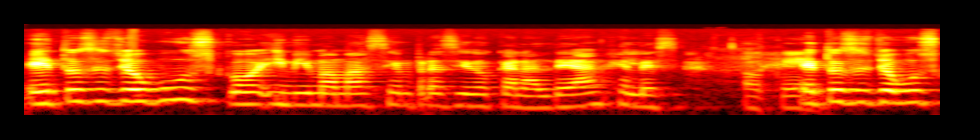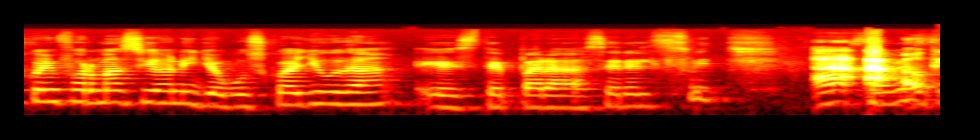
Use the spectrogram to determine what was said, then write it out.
Entonces yo busco, y mi mamá siempre ha sido canal de ángeles. Entonces yo busco información y yo busco ayuda este, para hacer el switch. Ah, ah ok,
